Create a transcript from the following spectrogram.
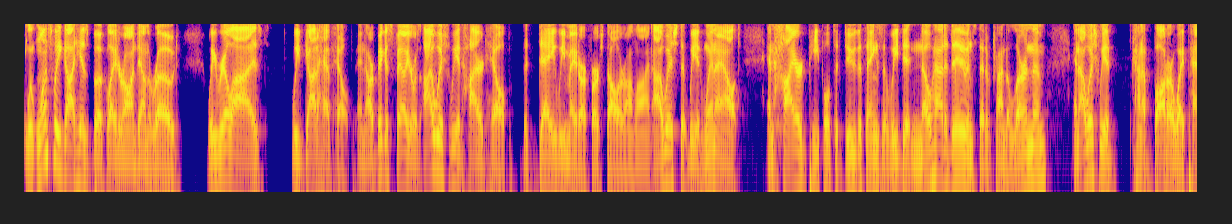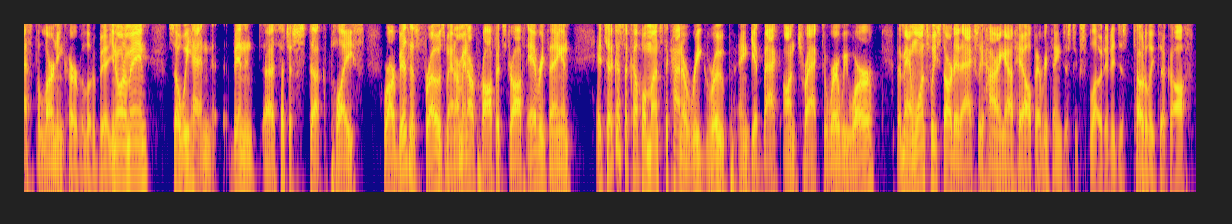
once we got his book later on down the road, we realized we've got to have help. And our biggest failure was I wish we had hired help the day we made our first dollar online. I wish that we had went out and hired people to do the things that we didn't know how to do instead of trying to learn them. And I wish we had kind of bought our way past the learning curve a little bit. You know what I mean? So we hadn't been in uh, such a stuck place where our business froze, man. I mean, our profits dropped, everything. And it took us a couple months to kind of regroup and get back on track to where we were. But man, once we started actually hiring out help, everything just exploded. It just totally took off.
